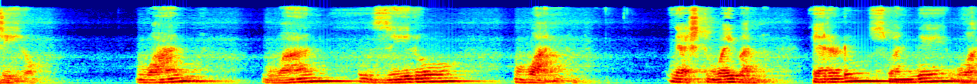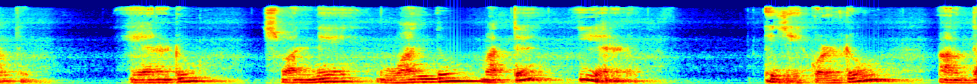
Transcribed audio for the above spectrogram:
zero one next Y one ಎರಡು, ಸೊನ್ನೆ, ಒಂದು. ಎರಡು, ಸೊನ್ನೆ, ಒಂದು ಮತ್ತು ಎರಡು. ಇಸ್ ಈಕ್ವಲ್ ಟು ಅರ್ಧ.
